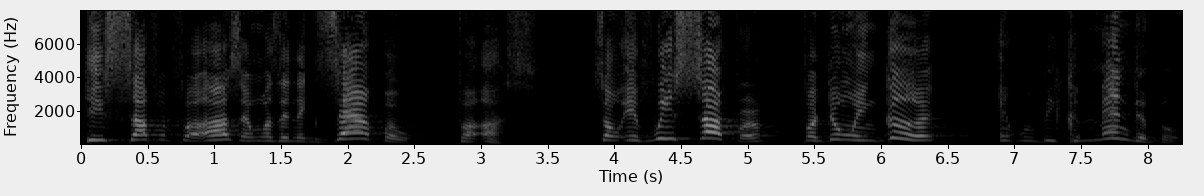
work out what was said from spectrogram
He suffered for us and was an example for us. So if we suffer for doing good, it will be commendable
